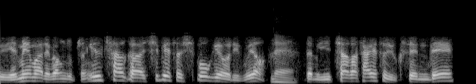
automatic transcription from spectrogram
그 MMR 예방 접종 1차가 10에서 15개월이고요. 네. 그다음에 2차가 4에서 6세인데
